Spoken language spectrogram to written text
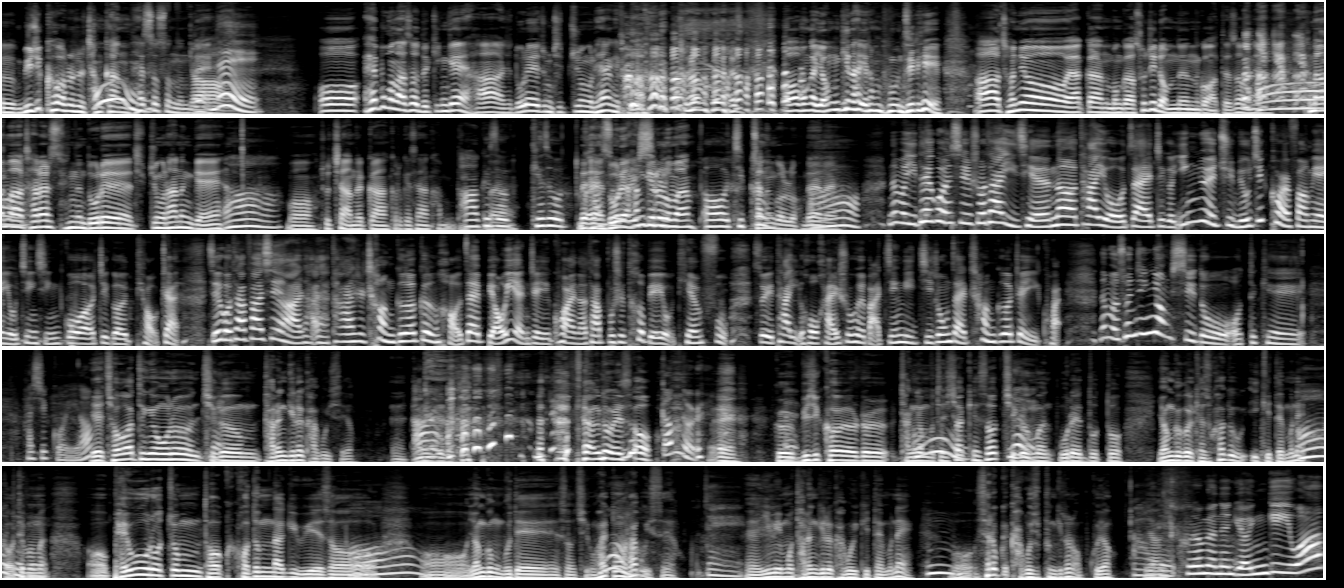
뮤지컬을 잠깐 오. 했었었는데 야. 네. 어 해보고 나서 느낀 게 아 노래에 좀 집중을 해야겠구나. 그러면 어 뭔가 연기나 이런 부분들이 아 전혀 약간 뭔가 소질이 없는 것 같아서 그냥 어. 그나마 잘할 수 있는 노래 집중을 하는 게 아, 뭐 좋지 않을까 그렇게 생각합니다. 아 그래서 네. 계속 네, 가수 노래 한 열심히 길로만 哦集中 가는 걸로. 네네. 哦，那么以太冠系说，他以前呢，他有在这个音乐剧 musical 方面有进行过这个挑战，结果他发现啊，哎呀，他还是唱歌更好，在表演这一块呢，他不是特别有 天赋，所以他以后还是会把精力集中在唱歌这一块。那么孙金영씨도어떻게하실거예요？ 예, 저 같은 경우는 지금 다른 길을 가고 있어요. 예, 다른 아. 길을 가- 대학로에서 깜놀. 예, 그 네. 뮤지컬을 작년부터 오. 시작해서 지금은 올해도 또 연극을 계속 하고 있기 때문에 아, 그 어떻게 네네. 보면 어, 배우로 좀 더 거듭나기 위해서 어, 어, 연극 무대에서 지금 활동을 우와. 하고 있어요. 네. 예, 이미 뭐 다른 길을 가고 있기 때문에 음. 뭐 새롭게 가고 싶은 길은 없고요. 아, 그냥 네. 그러면은 연기와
